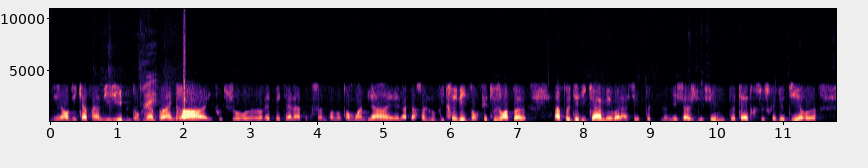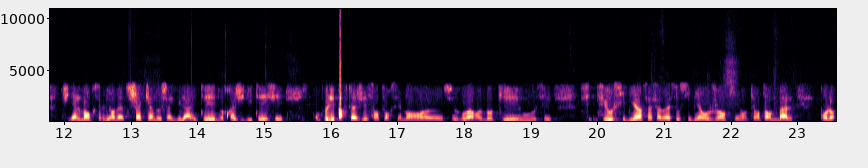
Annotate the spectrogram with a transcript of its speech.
les handicaps invisibles. Donc c'est un peu ingrat. Il faut toujours euh, répéter à la personne qu'on entend moins bien et la personne l'oublie très vite. Donc c'est toujours un peu un peu délicat. Mais voilà, c'est le message du film. Peut-être, ce serait de dire euh, finalement, vous savez, on a chacun nos singularités, nos fragilités. C'est on peut les partager sans forcément euh, se voir moquer ou c'est aussi bien, ça s'adresse aussi bien aux gens qui, qui entendent mal pour leur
